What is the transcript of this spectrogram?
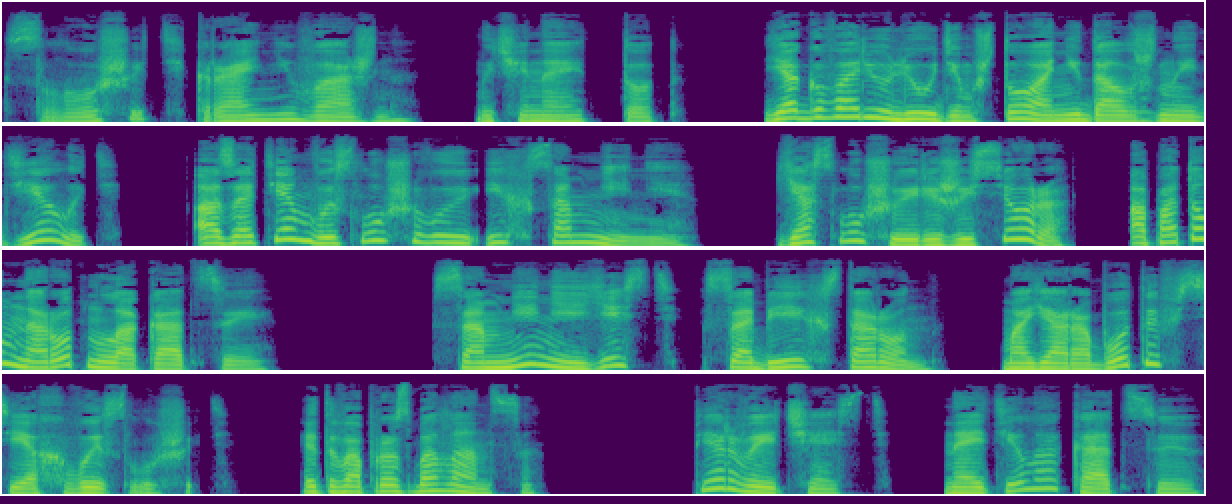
«Слушать крайне важно», — начинает тот. «Я говорю людям, что они должны делать, а затем выслушиваю их сомнения. Я слушаю режиссера, а потом народ на локации. Сомнения есть с обеих сторон. Моя работа — всех выслушать. Это вопрос баланса. Первая часть — найти локацию.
